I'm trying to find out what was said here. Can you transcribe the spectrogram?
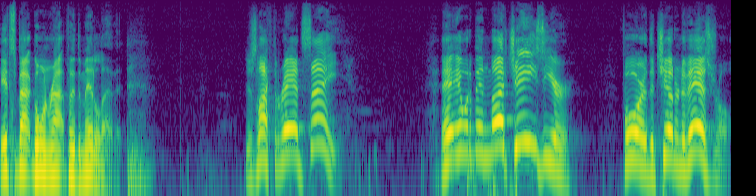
it's about going right through the middle of it. Just like the Red Sea. It would have been much easier for the children of Israel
